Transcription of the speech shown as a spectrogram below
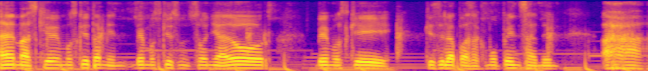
Además que vemos que también vemos que es un soñador, vemos que, que se la pasa como pensando en, ah,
